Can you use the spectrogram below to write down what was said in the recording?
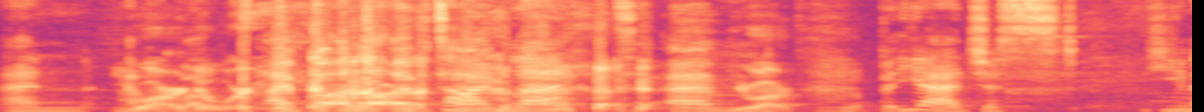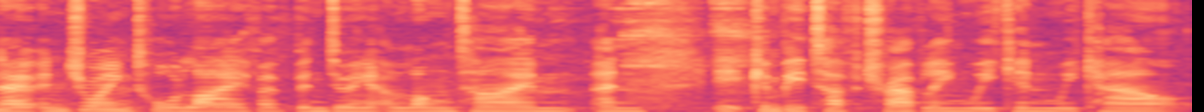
And You I've are, got- don't worry. I've got a lot of time left. Um, You are. But yeah, just you know, enjoying tour life. I've been doing it a long time, and it can be tough traveling week in, week out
